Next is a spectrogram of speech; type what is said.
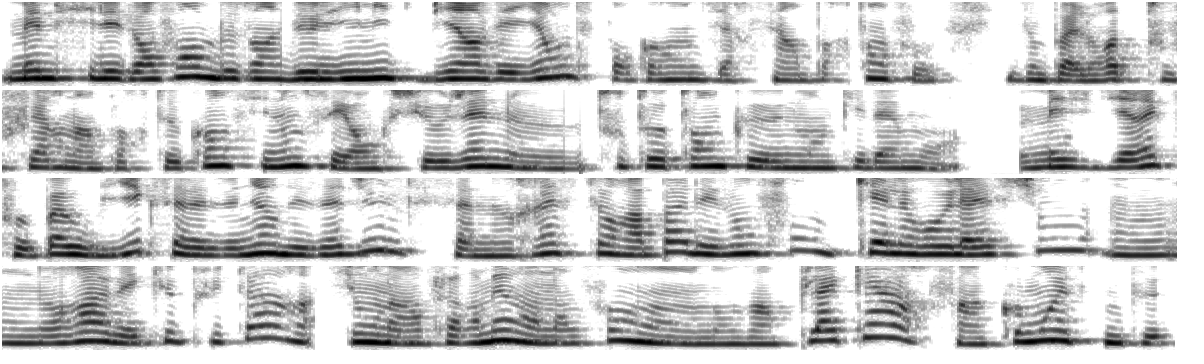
même si les enfants ont besoin de limites bienveillantes pour grandir, c'est important, faut, ils n'ont pas le droit de tout faire n'importe quand, sinon c'est anxiogène euh, tout autant que de manquer d'amour. Mais je dirais qu'il faut pas oublier que ça va devenir des adultes. Ça ne restera pas des enfants. Quelle relation on, aura avec eux plus tard? Si on a enfermé un enfant dans, un placard, enfin, comment est-ce qu'on peut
